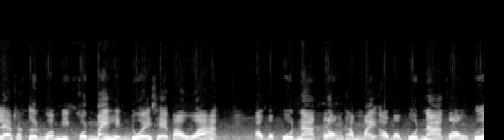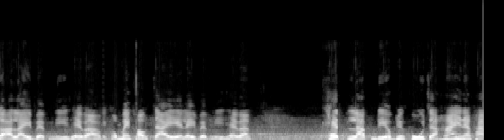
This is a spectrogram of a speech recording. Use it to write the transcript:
แล้วถ้าเกิดว่ามีคนไม่เห็นด้วยใช่เปล่าว่า ออกมาพูดหน้ากล้องทำไมออกมาพูดหน้ากล้องเพื่ออะไรแบบนี้ใช่ป่ะเขาไม่เข้าใจอะไรแบบนี้ใช่ป่ะเคล็ดลับเดียวที่ครูจะให้นะคะ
